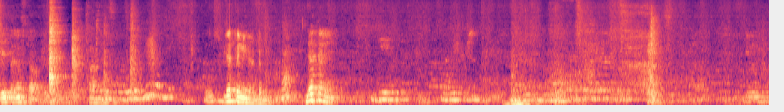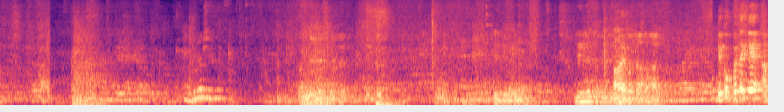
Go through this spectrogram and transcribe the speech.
ਇਹ ਪਹਿਲਾਂ ਸਟਾਪ ਕਰ ਜੱਤੇ ਨਹੀਂ ਅੱਡ ਜੱਤੇ ਨਹੀਂ ਇਧਰੋਂ ਸ਼ੁਰੂ ਹਾਂ ਬਤਾ ਸਾਹਿਬ ਦੇਖੋ ਪਤਾ ਕੀ ਹੈ,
